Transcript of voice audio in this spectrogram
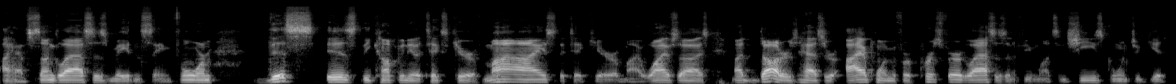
I have sunglasses made in the same form this is the company that takes care of my eyes. They take care of my wife's eyes. My daughter has her eye appointment for of glasses in a few months, and she's going to get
